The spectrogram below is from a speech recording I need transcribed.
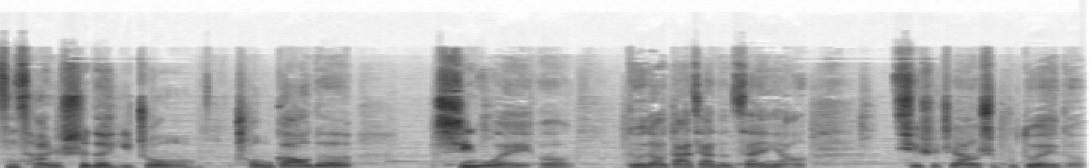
自残式的一种崇高的行为啊，得到大家的赞扬。其实这样是不对的，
